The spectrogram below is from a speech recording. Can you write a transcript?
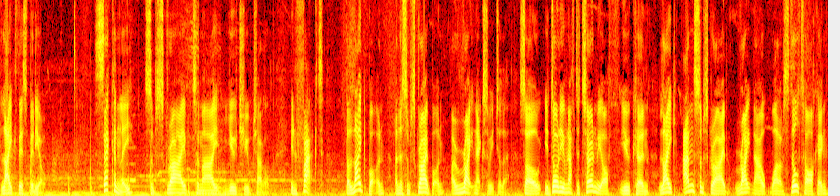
like this video. Secondly, subscribe to my YouTube channel. In fact, the like button and the subscribe button are right next to each other. So you don't even have to turn me off. You can like and subscribe right now while I'm still talking.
